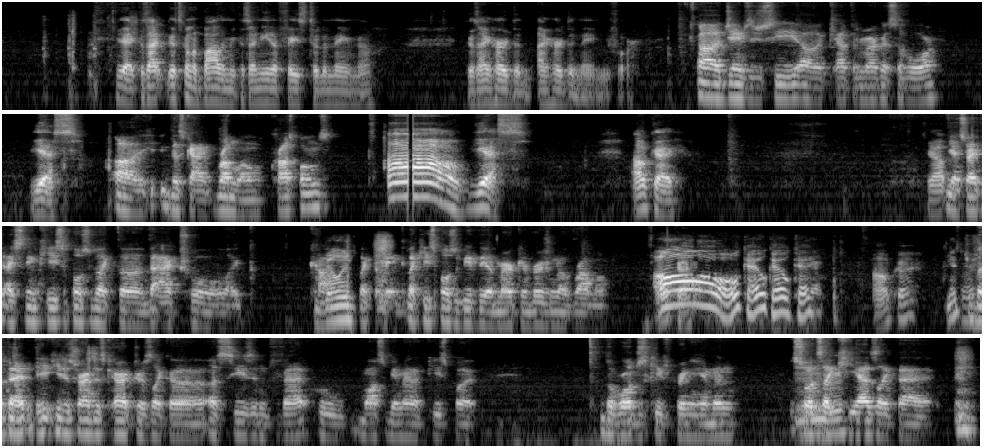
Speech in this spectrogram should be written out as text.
Yeah, because I it's gonna bother me because I need a face to the name now. Because I heard the I heard the name before. Uh, James, did you see uh, Captain America: Civil War? Yes. Uh, this guy Rumlow, Crossbones. Oh yes. Okay. Yep. Yeah, so I, I think he's supposed to be like the the actual like cop, Villain? like the main, like he's supposed to be the American version of Rama. Oh, okay, okay, okay. Okay. Interesting. But that he describes his character as like a, a seasoned vet who wants to be a man of peace, but the world just keeps bringing him in. So it's like Mhm. he has like that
